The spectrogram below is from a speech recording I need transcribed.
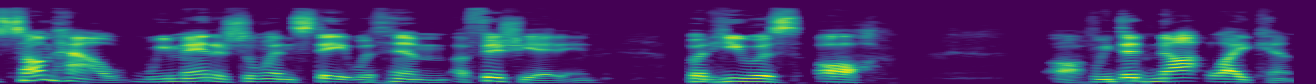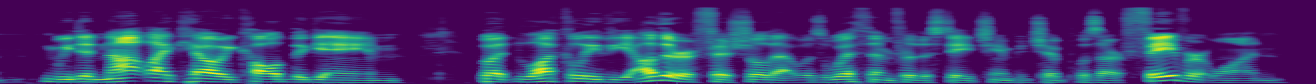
somehow we managed to win state with him officiating but he was oh oh we did not like him. We did not like how he called the game but luckily the other official that was with him for the state championship was our favorite one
